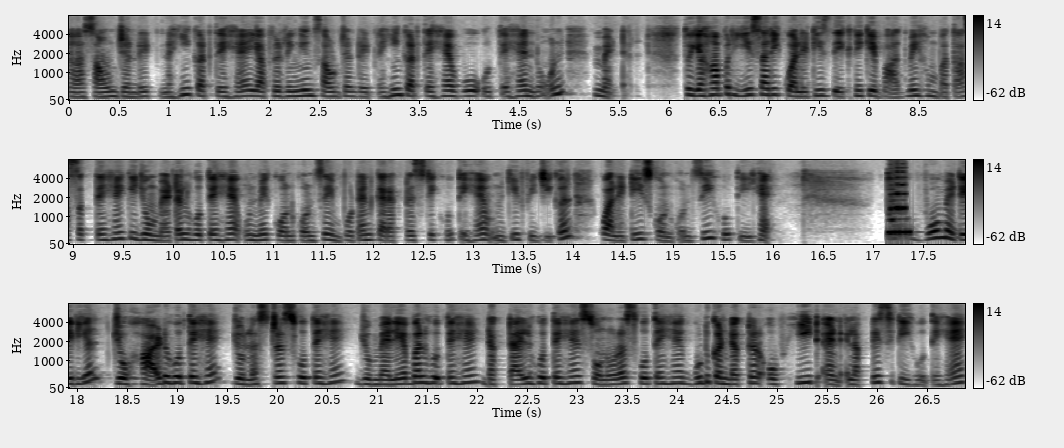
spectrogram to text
साउंड जनरेट नहीं करते हैं या फिर रिंगिंग साउंड जनरेट नहीं करते हैं, वो होते हैं नॉन मेटल तो यहाँ पर ये सारी क्वालिटीज़ देखने के बाद में हम बता सकते हैं कि जो मेटल होते हैं, उनमें कौन कौन से इंपॉर्टेंट कैरेक्टरिस्टिक होते हैं, उनकी फ़िज़िकल क्वालिटीज़ कौन कौन सी होती हैं। तो वो मटेरियल जो हार्ड होते हैं, जो लस्ट्रस होते हैं, जो मेलेबल होते हैं डक्टाइल होते हैं सोनोरस होते हैं good conductor of heat and electricity होते हैं,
